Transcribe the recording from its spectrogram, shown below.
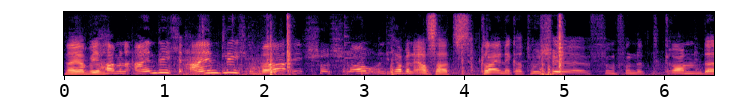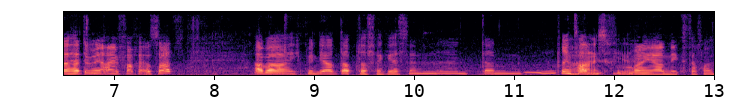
Naja, wir haben eigentlich, eigentlich war ich schon schlau und ich habe einen Ersatz. Kleine Kartusche, 500 Gramm, da hätten wir einfach Ersatz. Aber ich bin die Adapter vergessen, dann Bringt auch nicht so viel. Man ja nichts davon.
